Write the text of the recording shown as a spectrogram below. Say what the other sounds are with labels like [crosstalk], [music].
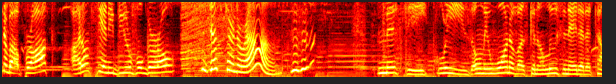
talking about, Brock? I don't see any beautiful girl. Just turn around. [laughs] Misty, please, only one of us can hallucinate at a time.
